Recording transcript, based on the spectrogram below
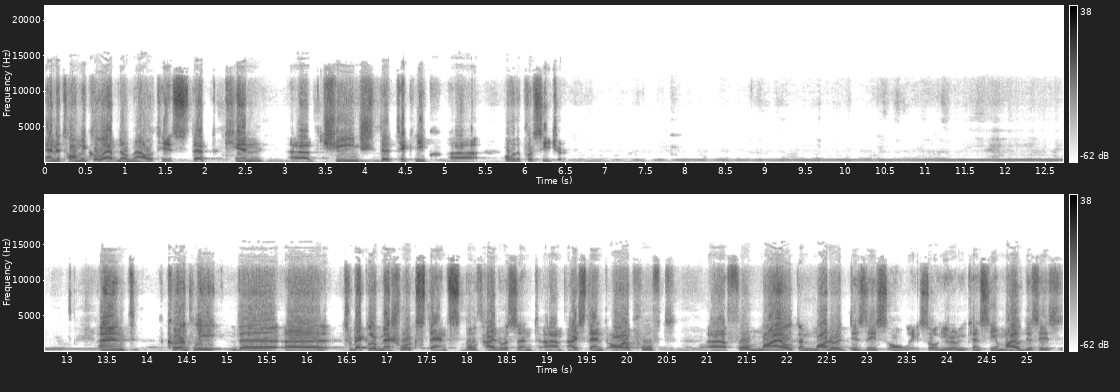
anatomical abnormalities that can uh, change the technique uh, of the procedure. And currently, the uh, trabecular meshwork stents, both hydrus and um, iStent, are approved uh, for mild and moderate disease only. So here you can see a mild disease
